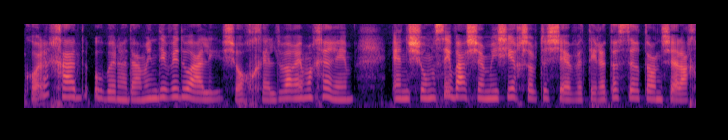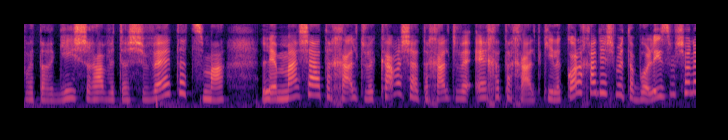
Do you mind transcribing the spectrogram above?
כל אחד הוא בן אדם אינדיבידואלי שאוכל דברים אחרים. אין שום סיבה שמישהי עכשיו תשב ותראה את הסרטון שלך ותרגיש רע ותשווה את עצמה למה שאת אכלת וכמה שאת אכלת ואיך את אכלת, כי לכל אחד יש מטאבוליזם שונה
